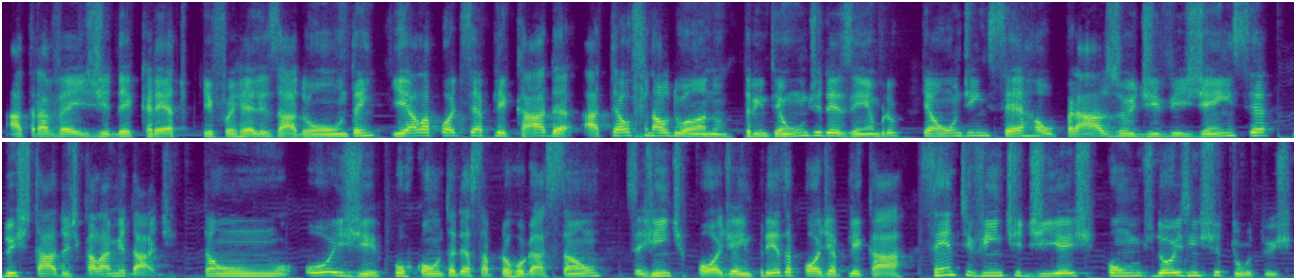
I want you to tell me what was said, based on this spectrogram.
através de decreto que foi realizado ontem e ela pode ser aplicada até o final do ano, 31 de dezembro, que é onde encerra o prazo de vigência do estado de calamidade. Então, hoje, por conta dessa prorrogação, a gente pode, a empresa pode aplicar 120 dias com os dois institutos.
